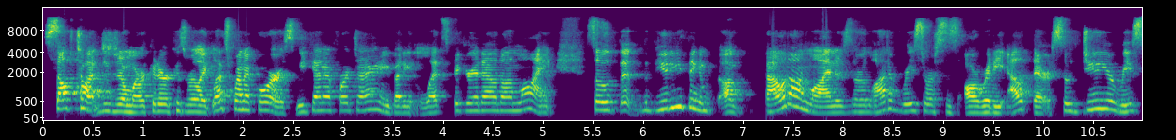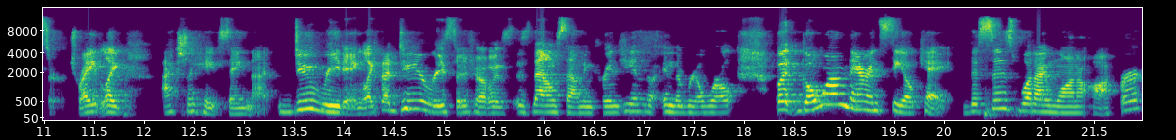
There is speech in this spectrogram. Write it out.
Self-taught digital marketer because we're like, let's run a course. We can't afford to hire anybody. Let's figure it out online. So the, the beauty thing about online is there are a lot of resources already out there. So do your research, right? Like I actually hate saying that. Do reading, like that. Do your research is, is now sounding cringy in the in the real world. But go on there and see. Okay, this is what I want to offer.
